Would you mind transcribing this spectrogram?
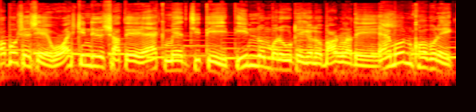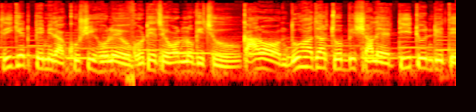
অবশেষে ওয়েস্ট ইন্ডিজের সাথে এক ম্যাচ জিতেই তিন নম্বরে উঠে গেল বাংলাদেশ। এমন খবরে ক্রিকেট প্রেমীরা খুশি হলেও ঘটেছে অন্য কিছু। কারণ দু হাজার চব্বিশ সালে টি টোয়েন্টিতে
